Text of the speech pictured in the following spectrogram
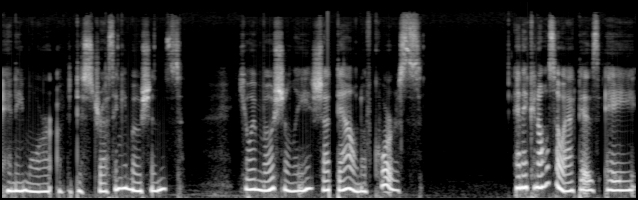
any more of the distressing emotions, you emotionally shut down, of course. And it can also act as a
